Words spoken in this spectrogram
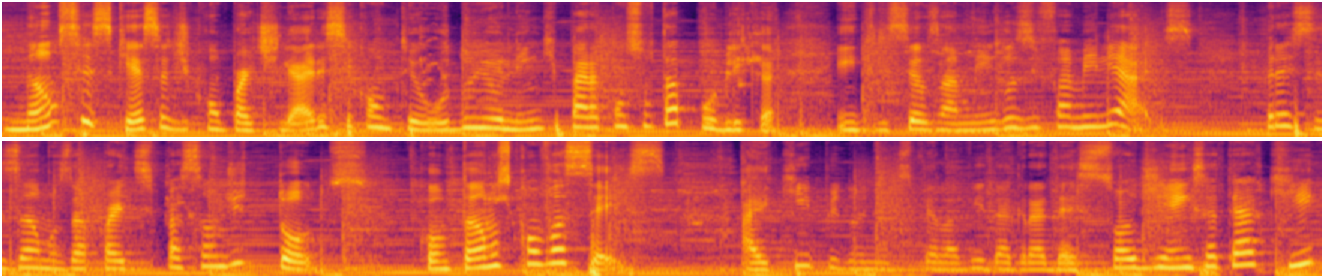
Não se esqueça de compartilhar esse conteúdo e o link para consulta pública entre seus amigos e familiares. Precisamos da participação de todos. Contamos com vocês. A equipe do Unidos pela Vida agradece sua audiência até aqui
